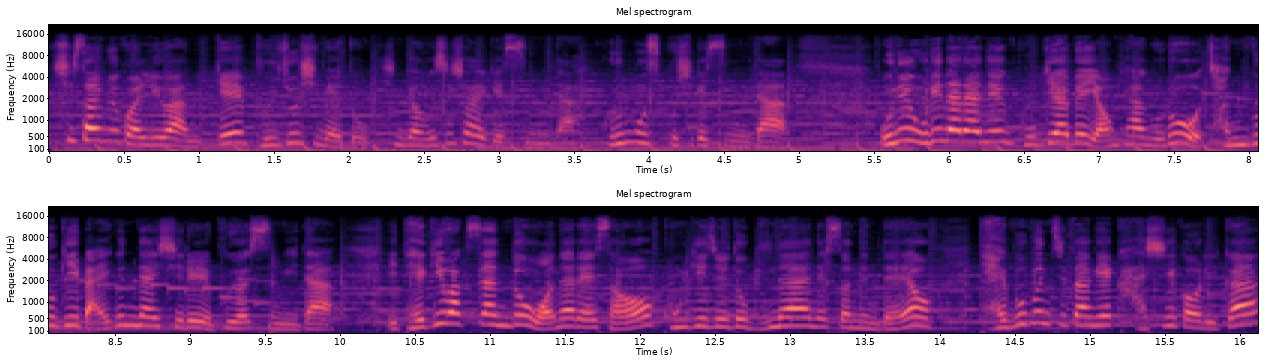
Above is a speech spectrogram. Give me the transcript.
시설물 관리와 함께 불 조심에도 신경을 쓰셔야겠습니다. 그런 모습 보시겠습니다. 오늘 우리나라는 고기압의 영향으로 전국이 맑은 날씨를 보였습니다. 이 대기 확산도 원활해서 공기질도 무난했었는데요. 대부분 지방의 가시거리가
